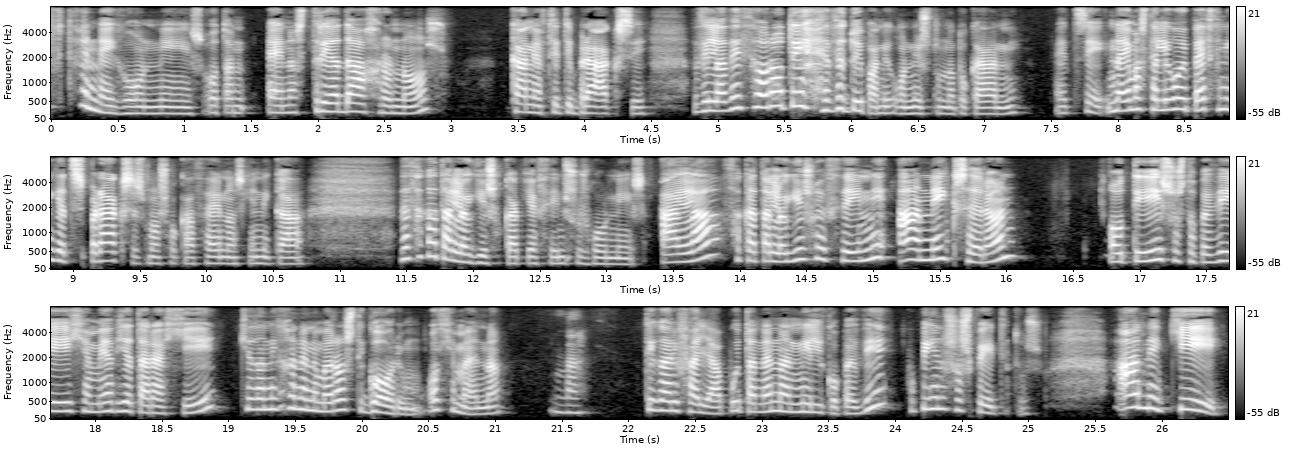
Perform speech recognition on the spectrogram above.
φταίνε οι γονείς όταν ένας 30χρονος κάνει αυτή την πράξη. Δηλαδή θεωρώ ότι δεν του είπαν οι γονείς του να το κάνει. Έτσι. Να είμαστε λίγο υπεύθυνοι για τις πράξεις μας ο καθένας γενικά. Δεν θα καταλογίσω κάποια ευθύνη στους γονείς, αλλά θα καταλογίσω ευθύνη αν ήξεραν ότι ίσως το παιδί είχε μια διαταραχή και δεν είχαν ενημερώσει την κόρη μου, όχι εμένα. Ναι. Τη γαριφαλιά που ήταν ένα ανήλικο παιδί που πήγαινε στο σπίτι τους. Αν εκεί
